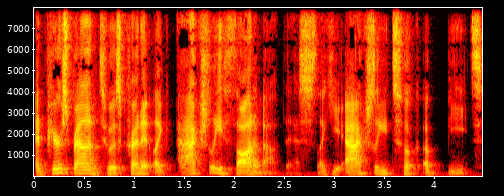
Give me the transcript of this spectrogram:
And Pierce Brown, to his credit, like actually thought about this. Like he actually took a beat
